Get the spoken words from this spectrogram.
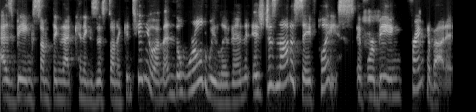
as being something that can exist on a continuum. And the world we live in is just not a safe place if we're mm-hmm. being frank about it.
